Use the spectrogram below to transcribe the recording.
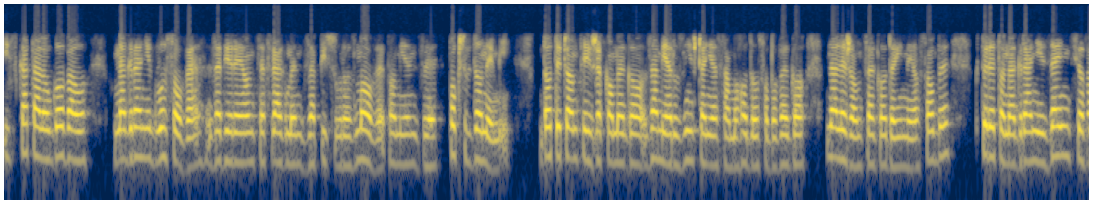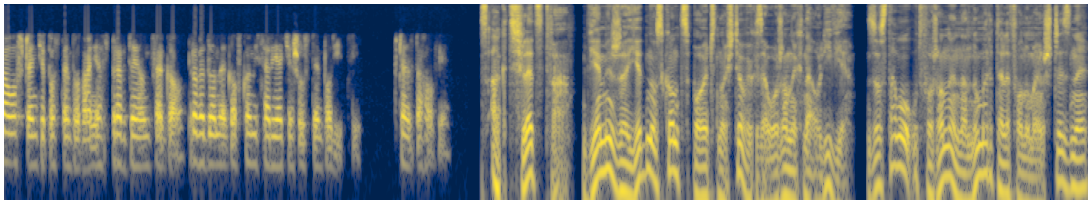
i skatalogował nagranie głosowe zawierające fragment zapisu rozmowy pomiędzy pokrzywdzonymi dotyczącej rzekomego zamiaru zniszczenia samochodu osobowego należącego do innej osoby, które to nagranie zainicjowało wszczęcie postępowania sprawdzającego prowadzonego w komisariacie szóstym policji w Częstochowie. Z akt śledztwa wiemy, że jedno z kont społecznościowych założonych na Oliwie zostało utworzone na numer telefonu mężczyzny,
